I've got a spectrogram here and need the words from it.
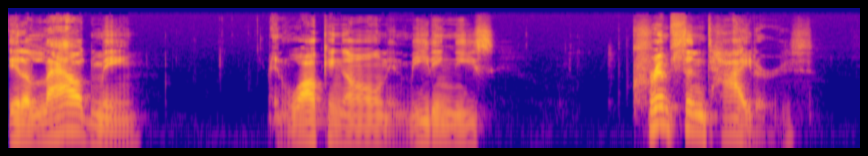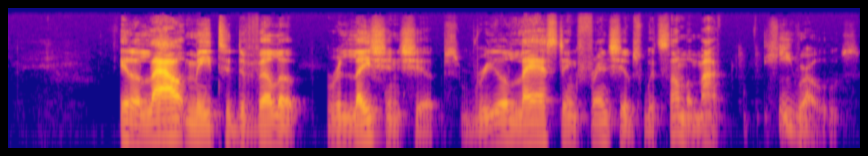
it allowed me in walking on and meeting these crimson tiders it allowed me to develop relationships real lasting friendships with some of my heroes.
